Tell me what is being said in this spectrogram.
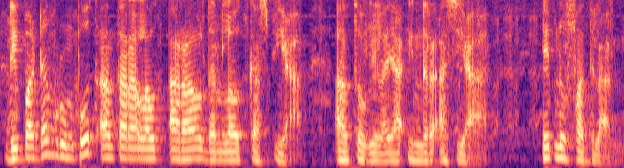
Di padang rumput antara Laut Aral dan Laut Kaspia atau wilayah Inder Asia, Ibnu Fadlan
